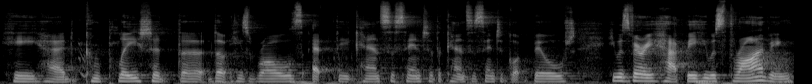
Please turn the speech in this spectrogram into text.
He had completed the, the, his roles at the cancer centre. The cancer centre got built. He was very happy. He was thriving.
